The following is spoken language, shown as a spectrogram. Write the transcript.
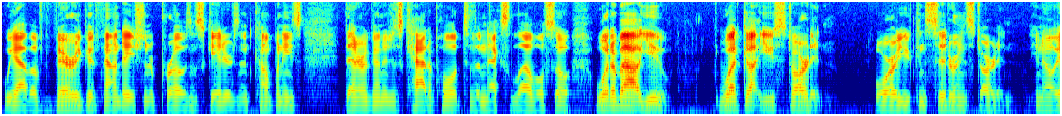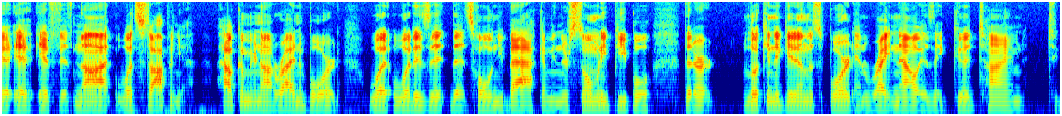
We have a very good foundation of pros and skaters and companies that are going to just catapult it to the next level. So, what about you? What got you started? Or are you considering started? You know, if, if, if not, what's stopping you? How come you're not riding a board? What what is it that's holding you back? I mean, there's so many people that are looking to get in the sport, and right now is a good time to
